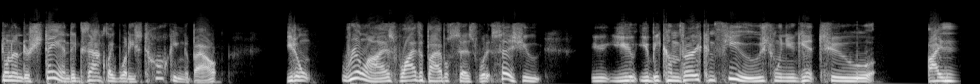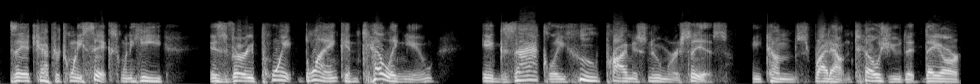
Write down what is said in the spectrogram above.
don't understand exactly what he's talking about, you don't realize why the Bible says what it says. You you you, you become very confused when you get to Isaiah chapter 26 when he is very point blank in telling you exactly who Primus Numerus is. He comes right out and tells you that they are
